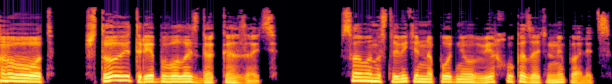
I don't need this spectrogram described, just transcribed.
«Вот, что и требовалось доказать». Сава наставительно поднял вверх указательный палец.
